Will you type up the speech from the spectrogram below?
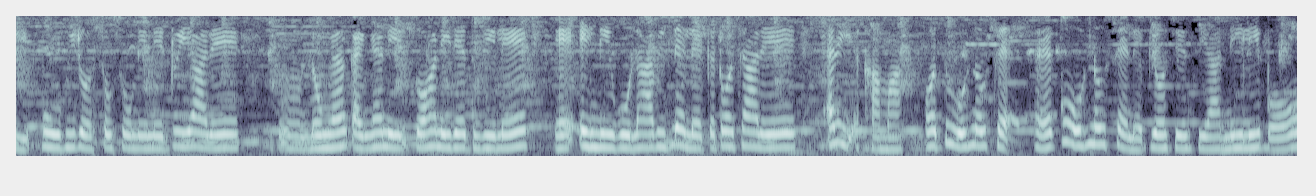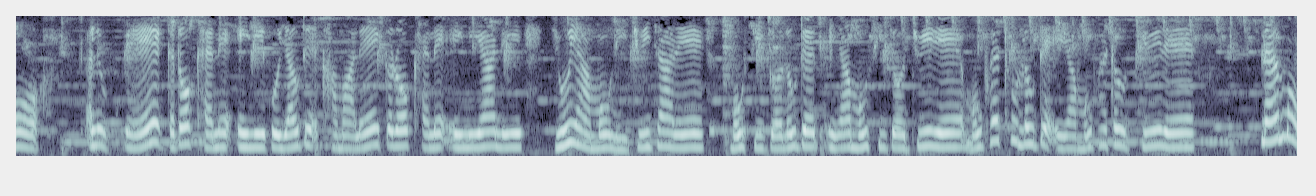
ကြီးပို့ပြီးတော့စုံစုံနေနေတွေ့ရတယ်လုပ်ငန်းကိုင်ငန်းတွေသွားနေတဲ့သူတွေလည်းအဲအိမ်တွေကိုလာပြီးလှည့်လဲကတော့ကြတယ်အဲ့ဒီအခါမှာဟောသူ့ကိုနှုတ်ဆက်အဲကိုကိုနှုတ်ဆက်နေပျော်စင်စရာနေလေးပေါ့ အဲ့လိုပဲကတော့ခံတဲ့အိမ်တွေကိုရောက်တဲ့အခါမှာလည်းကတော့ခံတဲ့အိမ်တွေကနေရိုးရာမုံတွေကျွေးကြတယ်မုတ်စီကျော်လုတ်တဲ့အိမ်ကမုတ်စီကျော်ကျွေးတယ်မုတ်ဖက်ထုတ်လုတ်တဲ့အိမ်ကမုတ်ဖက်ထုတ်ကျွေးတယ်နှမ်းမုံ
